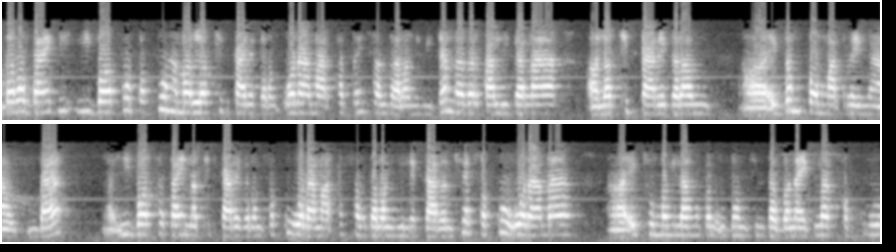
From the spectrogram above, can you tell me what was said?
तर बाँकी यी वर्ष सबको हाम्रो लक्षित कार्यक्रम वडा मार्फत चाहिँ सञ्चालन हुन्छ नगरपालिकामा लक्षित कार्यक्रम एकदम कम मात्रैमा बा यी वर्ष चाहिँ लक्षित कार्यक्रम सबको वडा मार्फत सञ्चालन हुने कारण छ। सबको वडामा अ, एक ठो महिला हुकन उद्यमशीलता बनाएकला सबको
